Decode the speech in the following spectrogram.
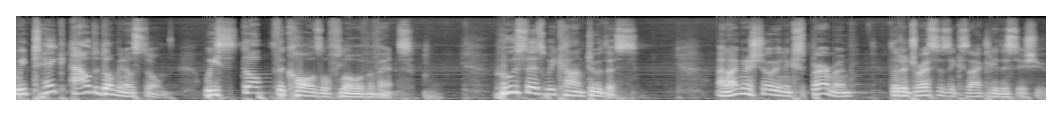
We take out the domino stone. We stop the causal flow of events. Who says we can't do this? And I'm going to show you an experiment that addresses exactly this issue.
